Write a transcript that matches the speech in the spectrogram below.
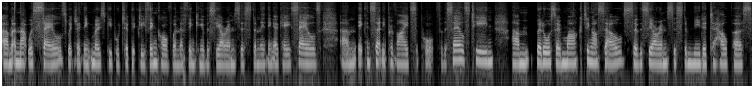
um, and that was sales, which I think most people typically think of when they're thinking of a CRM system. They think, okay, sales, um, it can certainly provide support for the sales team, um, but also marketing ourselves. So the CRM system needed to help us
